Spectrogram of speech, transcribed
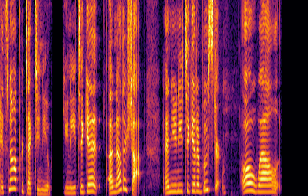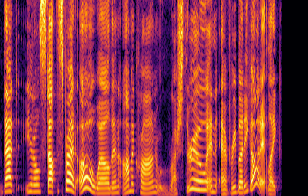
it's not protecting you you need to get another shot and you need to get a booster. Oh, well, that, you know, stop the spread. Oh, well, then Omicron rushed through and everybody got it. Like,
